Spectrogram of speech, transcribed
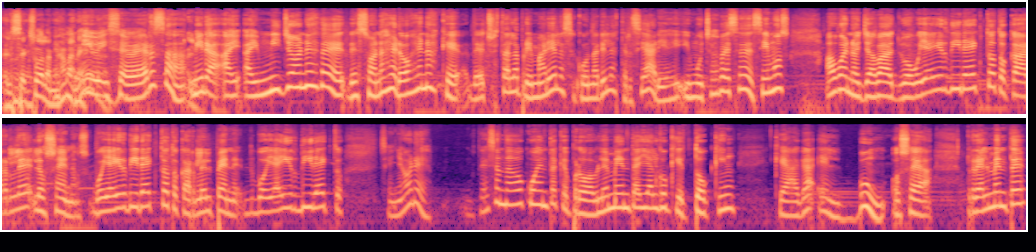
el sexo de la misma correcto. Y manera. viceversa. Ay, Mira, hay, hay millones de, de zonas erógenas que, de hecho, está la primaria, la secundaria y las terciarias. Y, y muchas veces decimos, ah, bueno, ya va, yo voy a ir directo a tocarle los senos, voy a ir directo a tocarle el pene, voy a ir directo. Señores, ustedes se han dado cuenta que probablemente hay algo que toquen que haga el boom. O sea, realmente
